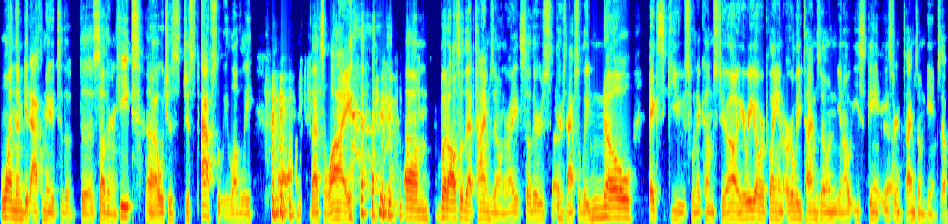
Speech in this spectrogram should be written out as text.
one them get acclimated to the the southern heat, uh, which is just absolutely lovely. Um, that's a lie. um, but also that time zone, right? So there's right. there's absolutely no excuse when it comes to oh here we go we're playing early time zone you know east game yeah. eastern time zone game so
